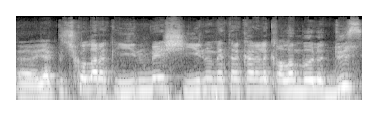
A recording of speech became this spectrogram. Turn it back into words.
Ee, yaklaşık olarak 25-20 metrekarelik alan böyle düz.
